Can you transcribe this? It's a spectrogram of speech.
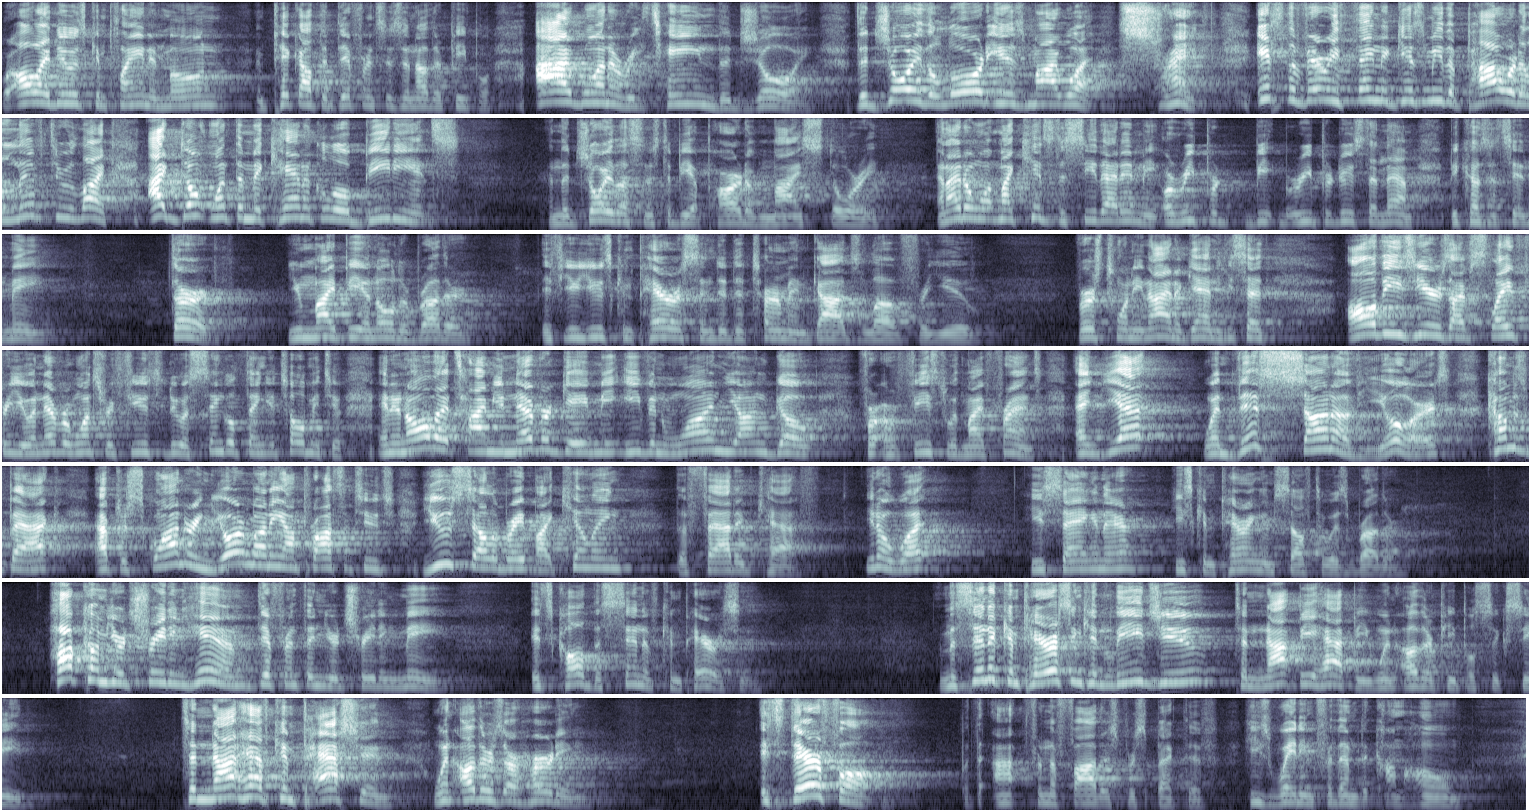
Where all I do is complain and moan and pick out the differences in other people. I want to retain the joy. The joy of the Lord is my what? Strength. It's the very thing that gives me the power to live through life. I don't want the mechanical obedience and the joylessness to be a part of my story. And I don't want my kids to see that in me or reproduced in them because it's in me. Third, you might be an older brother if you use comparison to determine God's love for you. Verse 29 again, he said, All these years I've slaved for you and never once refused to do a single thing you told me to. And in all that time, you never gave me even one young goat for a feast with my friends. And yet, when this son of yours comes back after squandering your money on prostitutes, you celebrate by killing the fatted calf. You know what he's saying in there? He's comparing himself to his brother. How come you're treating him different than you're treating me? It's called the sin of comparison. And the sin of comparison can lead you to not be happy when other people succeed, to not have compassion when others are hurting. It's their fault. But the, uh, from the father's perspective, he's waiting for them to come home.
